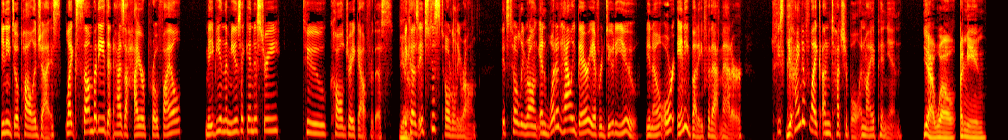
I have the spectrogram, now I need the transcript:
you need to apologize. Like somebody that has a higher profile, maybe in the music industry, to call Drake out for this Yeah. because it's just totally wrong. It's totally wrong. And what did Halle Berry ever do to you, you know, or anybody for that matter? She's Yeah. kind of like untouchable, in my opinion. Yeah. Well, I mean,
